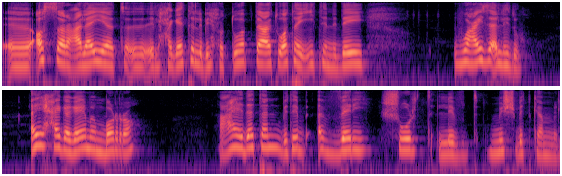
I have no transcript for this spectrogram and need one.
أثر عليا الحاجات اللي بيحطوها بتاعت what I eat in a day وعايزة أقلده. أي حاجة جاية من بره عادة بتبقى very short lived مش بتكمل.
